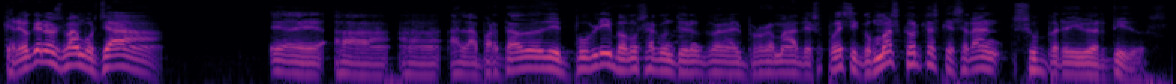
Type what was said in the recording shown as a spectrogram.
Creo que nos vamos ya eh, a- a- al apartado de Publi, vamos a continuar con el programa después y con más cortes que serán súper divertidos.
